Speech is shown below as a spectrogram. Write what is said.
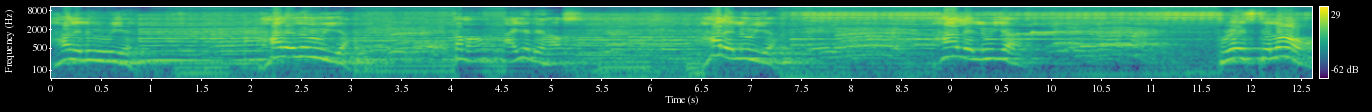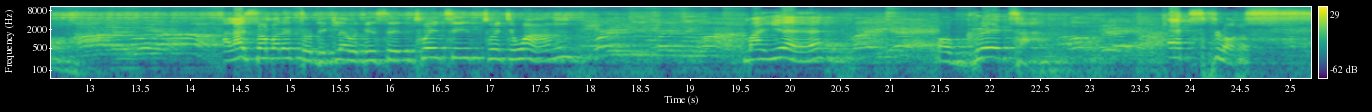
Hallelujah. Hallelujah. Come on. Are you in the house? Hallelujah. Hallelujah. Praise the Lord. I'd like somebody to declare with me, say 2021, 2021, my year my year of greater of greater exploits.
